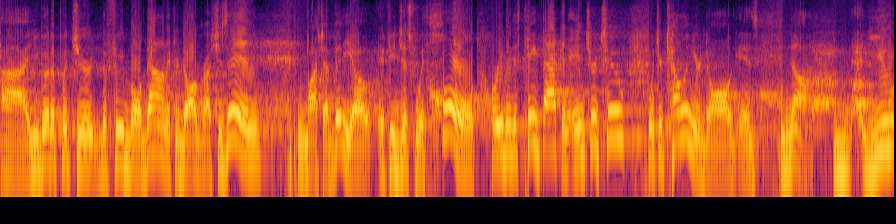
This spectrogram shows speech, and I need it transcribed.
uh, you go to put your, the food bowl down, if your dog rushes in, watch that video, if you just withhold or even just take back an inch or two, what you're telling your dog is no. You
